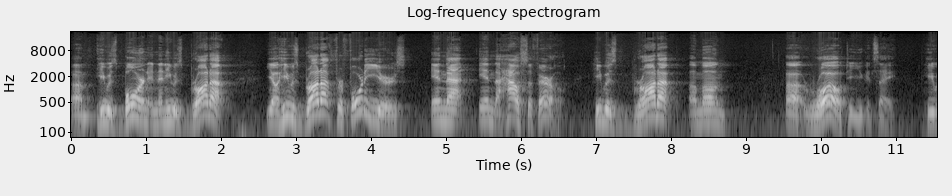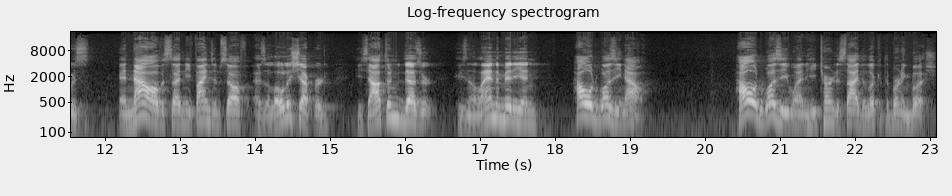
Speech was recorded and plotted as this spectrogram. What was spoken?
um, he was born and then he was brought up. You know, he was brought up for 40 years in that in the house of Pharaoh. He was brought up among uh, royalty, you could say. He was, and now all of a sudden he finds himself as a lowly shepherd. He's out there in the desert. He's in the land of Midian. How old was he now? How old was he when he turned aside to look at the burning bush?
